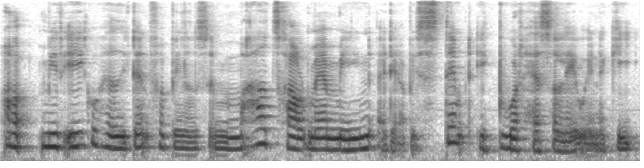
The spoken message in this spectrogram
Og mit ego havde i den forbindelse meget travlt med at mene, at jeg bestemt ikke burde have så lav energi.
